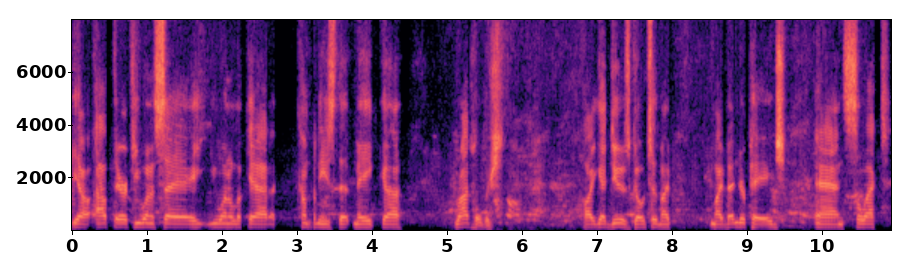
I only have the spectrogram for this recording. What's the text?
you know, out there, if you want to say you want to look at companies that make uh, rod holders, all you got to do is go to my my vendor page and select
